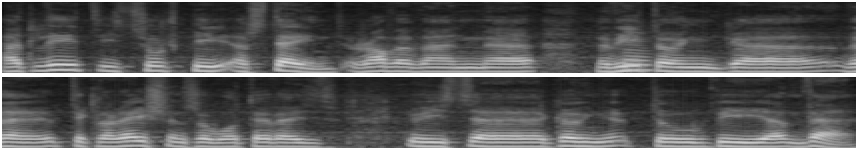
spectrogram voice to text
at least it should be abstained rather than uh, hmm. vetoing uh, the declarations or whatever is, is uh, going to be um, there.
